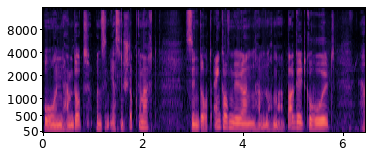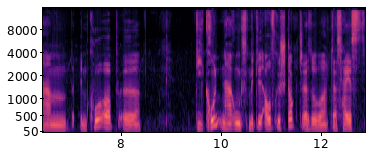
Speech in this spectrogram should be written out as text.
und haben dort unseren ersten Stopp gemacht. Sind dort einkaufen gegangen, haben nochmal Bargeld geholt, haben im Koop äh, die Grundnahrungsmittel aufgestockt. Also das heißt,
